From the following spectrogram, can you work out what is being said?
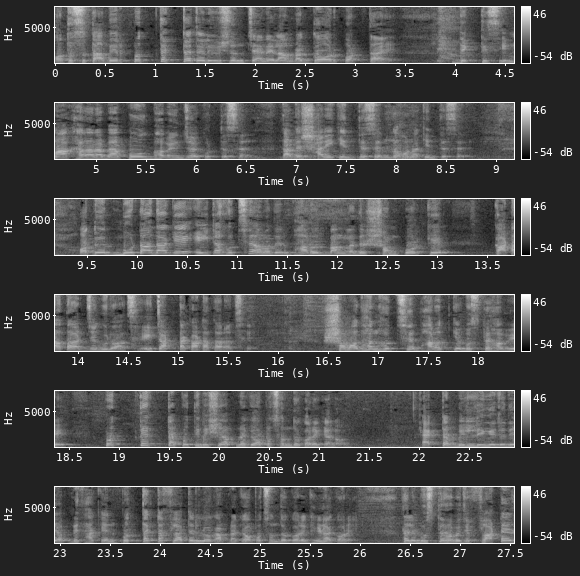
অথচ তাদের প্রত্যেকটা টেলিভিশন চ্যানেল আমরা গড় পর্দায় দেখতেছি। মা খালারা ব্যাপকভাবে এনজয় করতেছেন। তাদের শাড়ি কিনতেছেন, গহনা কিনতেছেন। অতএব মোটা দাগে এইটা হচ্ছে আমাদের ভারত বাংলাদেশ সম্পর্কের কাটাতার যেগুলো আছে, এই চারটা কাটাতার আছে। সমাধান হচ্ছে, ভারতকে বুঝতে হবে, প্রত্যেকটা প্রতিবেশী আপনাকে অপছন্দ করে কেন? একটা বিল্ডিংয়ে যদি আপনি থাকেন, প্রত্যেকটা ফ্ল্যাটের লোক আপনাকে অপছন্দ করে, ঘৃণা করে। তাহলে বুঝতে হবে যে ফ্ল্যাটের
